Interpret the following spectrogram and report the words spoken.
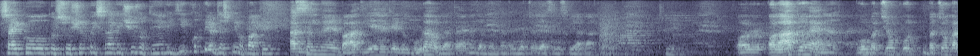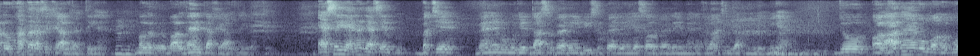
साइको कोई सोशल कोई इस तरह के इश्यूज़ होते हैं कि ये खुद भी एडजस्ट नहीं हो पाते? असल में बात यह है कि जो बूढ़ा हो जाता है ना जब बंदा तो बच्चों जैसी उसकी आदत हो। जाती है। और औलाद जो है ना वो बच्चों को बच्चों का तो हर तरह से ख्याल रखती है मगर वालदेन का ख्याल नहीं रखती। ऐसे ही है ना जैसे बच्चे मैंने वो मुझे दस रुपए दें बीस रुपए दें या सौ रुपए दें मैंने फला चीज़ अपनी लेनी है। जो औलाद है वो वो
